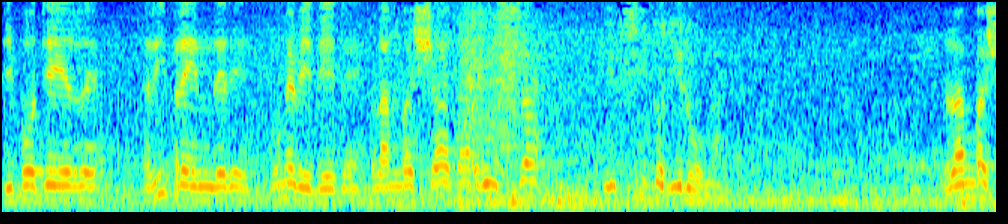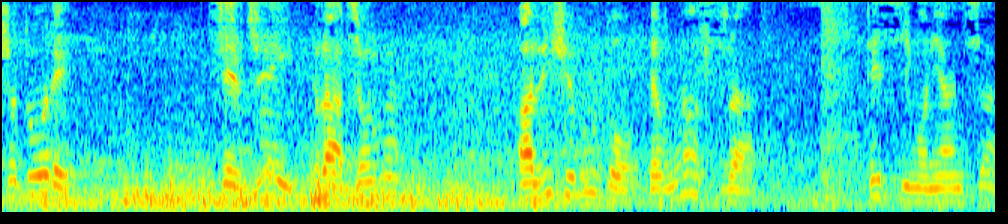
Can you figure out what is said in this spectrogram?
di poter riprendere, come vedete, l'ambasciata russa, il sito di Roma. L'ambasciatore Sergei Razon ha ricevuto per nostra testimonianza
